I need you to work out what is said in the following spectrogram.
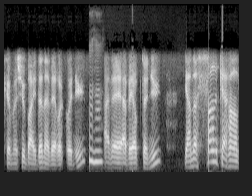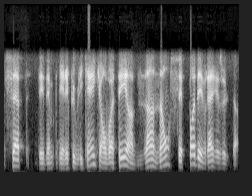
que M. Biden avait reconnus, mm-hmm. avait, avait obtenus, il y en a 147 des, des, républicains qui ont voté en disant non, c'est pas des vrais résultats.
